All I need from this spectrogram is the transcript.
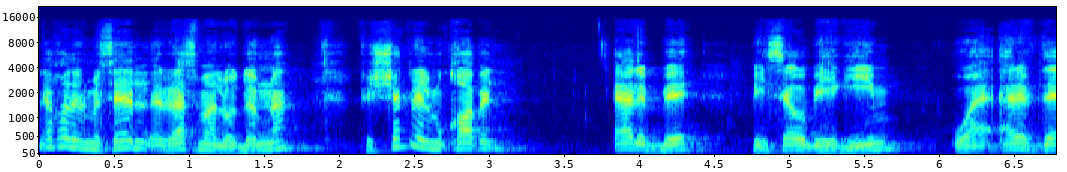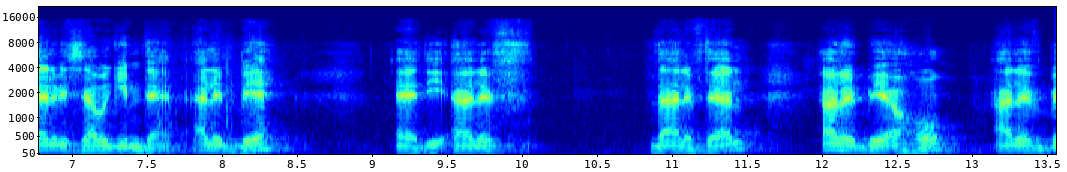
ناخد المثال الرسمة اللي قدامنا. في الشكل المقابل أ ب بيساوي ب ج وأ د بيساوي ج د. أ ب ادي أ ده أ د أ ب اهو أ ب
